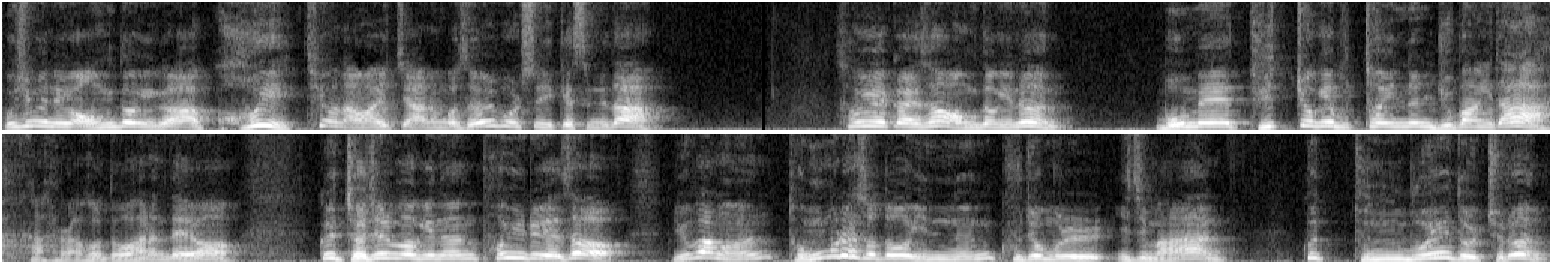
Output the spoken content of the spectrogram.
보시면 여기 엉덩이가 거의 튀어나와 있지 않은 것을 볼 수 있겠습니다. 성형외과에서 엉덩이는 몸의 뒤쪽에 붙어 있는 유방이다 라고도 하는데요. 그 젖을 먹이는 포유류에서 유방은 동물에서도 있는 구조물이지만 그 둔부의 돌출은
